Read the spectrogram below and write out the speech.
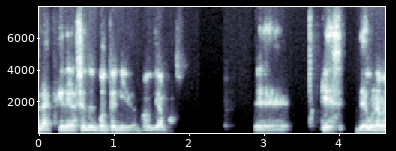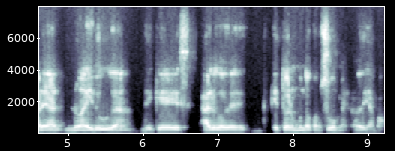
la generación de un contenido, ¿no? Digamos. Eh, que es, de alguna manera, no hay duda de que es algo de, que todo el mundo consume, digamos,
